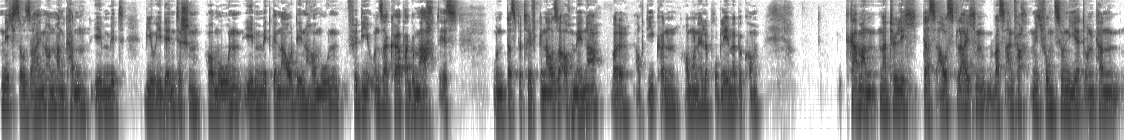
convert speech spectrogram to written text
nicht so sein. Und man kann eben mit bioidentischen Hormonen, eben mit genau den Hormonen, für die unser Körper gemacht ist. Und das betrifft genauso auch Männer, weil auch die können hormonelle Probleme bekommen. Kann man natürlich das ausgleichen, was einfach nicht funktioniert und kann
